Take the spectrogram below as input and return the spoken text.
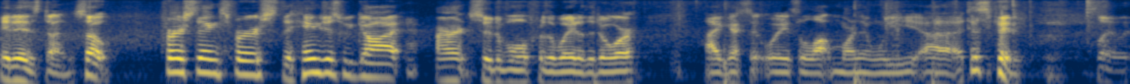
it is done. So first things first, the hinges we got aren't suitable for the weight of the door. I guess it weighs a lot more than we uh, anticipated. Slightly.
